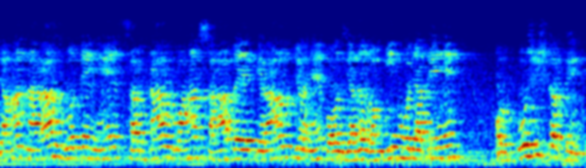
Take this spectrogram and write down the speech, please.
جہاں ناراض ہوتے ہیں، سرکار وہاں صاحب کرام جو ہیں بہت زیادہ غمگین ہو جاتے ہیں اور کوشش کرتے ہیں۔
